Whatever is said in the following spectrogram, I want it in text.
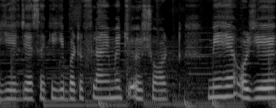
ये जैसा कि ये बटरफ्लाई में शॉर्ट में है और ये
